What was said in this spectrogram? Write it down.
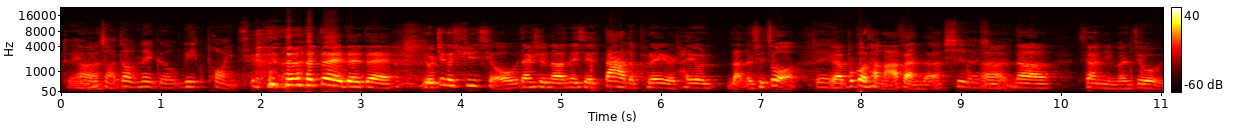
对，我们找到了那个 weak point。对对对，有这个需求，但是呢，那些大的 player 他又懒得去做，对，不够他麻烦的。是的，是的。那像你们就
